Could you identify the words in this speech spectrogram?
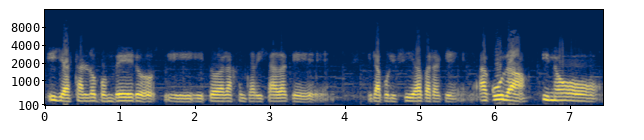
y ya están los bomberos y toda la gente avisada que, y la policía para que acuda y no,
